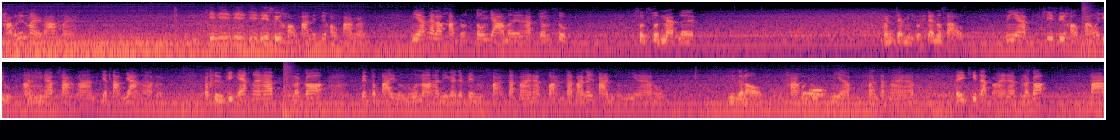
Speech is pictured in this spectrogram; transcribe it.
พาไปเล่นใหม่ฟาร์มใหม่ ที่ที่ที่ที่ที่ซื้อของฟาร์มที่ซื้อของฟาร์มก่อนนี่ครับให้เราขับรถตรงยาวมาเลยนะครับ จนสุดสุดสุดแมปเลย มันจะมีอุ้ยไดโนเสาร์นี่ครับที่ซื้อของฟาร์มก็อยู่อันนี้นะครับสามอันจะสามอย่างนะครับผมก็คือพิกแอคนะครับ แล้วก็เป็นตัวปลาอยู่ตรงนู้นเนาะอันนี้ก็จะเป็นขวานตัดไม้นะครับขวานตัดไม้ก็จะฟาร์มอยู่ตรงนี้นะครับผมนี่เดี๋ยวเราพาคนดูนี่ครับขวานตัดไม้นะครับไอ้ยที่ตัดไม้นะครับ แล้วก็ฟาร์ม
